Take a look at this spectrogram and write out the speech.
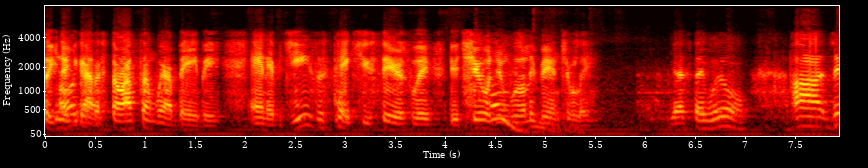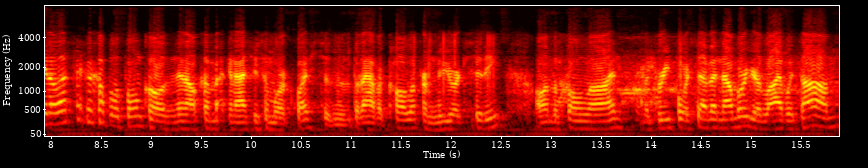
So you know Oh, you got to start somewhere, baby. And if Jesus takes you seriously, your children will eventually. Yes, they will. Uh, Gina, let's take a couple of phone calls and then I'll come back and ask you some more questions. But I have a caller from New York City on the phone line, the 347 number. You're live with Tom.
